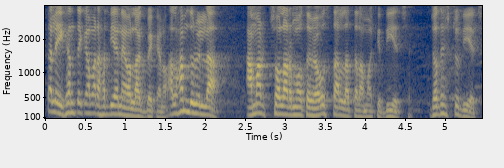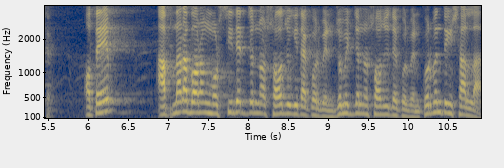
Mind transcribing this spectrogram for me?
তাহলে এখান থেকে আমার হাদিয়া নেওয়া লাগবে কেন? আলহামদুলিল্লাহ, আমার চলার মতো ব্যবস্থা আল্লাহ তালা আমাকে দিয়েছে, যথেষ্ট দিয়েছে। অতএব, আপনারা বরং মসজিদের জন্য সহযোগিতা করবেন, জমির জন্য সহযোগিতা করবেন করবেন তো ইনশাল্লাহ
